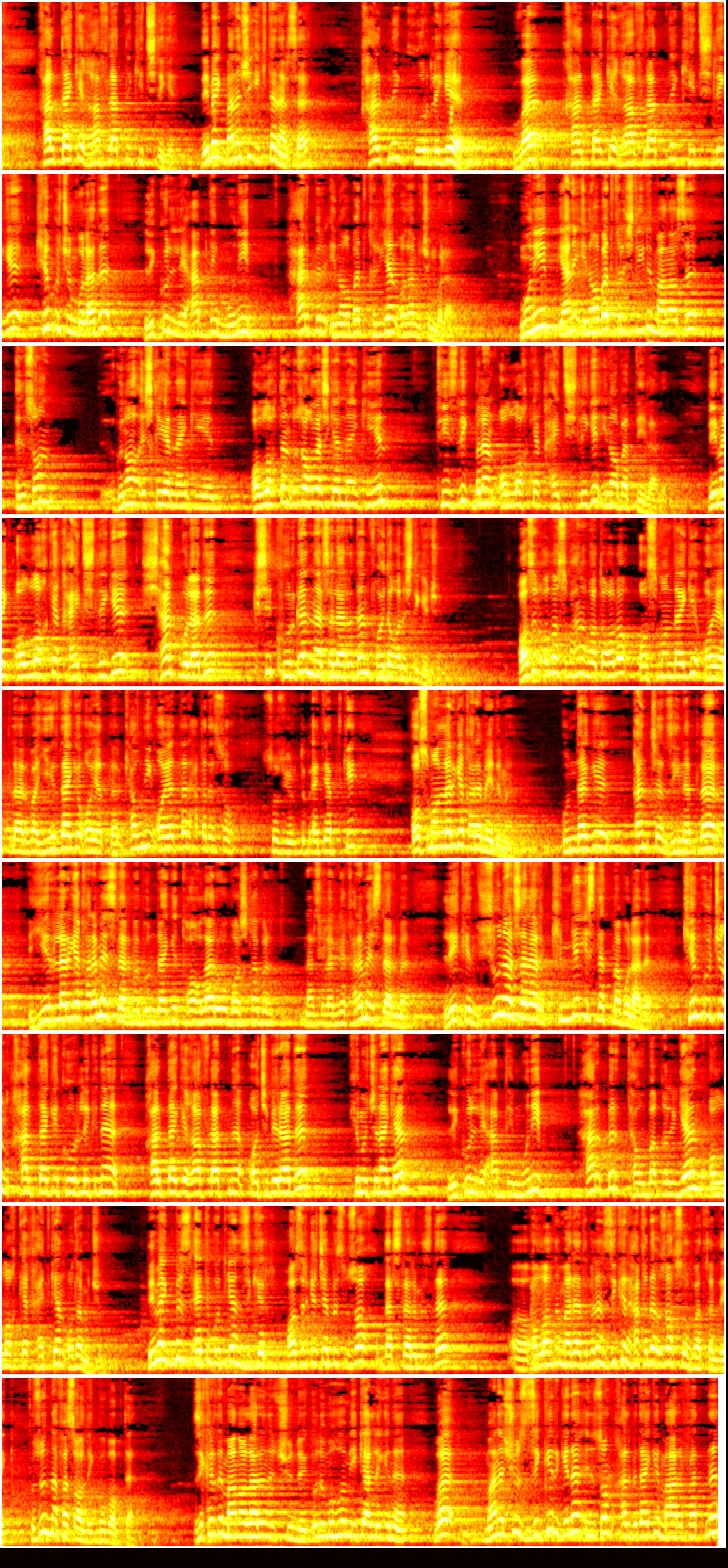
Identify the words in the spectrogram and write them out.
Qalbdagi g'aflatni ketishligi. Demak mana shu ikkita narsa qalbni ko'rligi va qalbdagi g'aflatni ketishligi kim uchun bo'ladi? Likulli abdi munib har bir inobat qilgan odam uchun bo'ladi. Munib ya'ni inobat qilishlikni ma'nosi inson gunoh ish qilgandan keyin ollohdan uzoqlashgandan keyin tezlik bilan ollohga qaytishligi inobat deyiladi. Demak ollohga qaytishligi shart bo'ladi kishi ko'rgan narsalaridan foyda olishligi uchun. Hozir alloh subhanava taolo osmondagi oyatlar va yerdagi oyatlar kavniy oyatlar haqida so'z yuritib aytyaptiki osmonlarga qaramaydimi undagi qancha ziynatlar yerlarga qaramaysizlarmi? Bundagi tog'laru boshqa bir narsalarga qaramaysizlarmi? Lekin shu narsalar kimga eslatma bo'ladi? Kim uchun qalbdagi ko'rlikni qalbdagi g'aflatni ochib beradi? Kim uchun ekan? Likulli abdin munib. Har bir tavba qilgan ollohga qaytgan odam uchun. Demak biz aytib o'tgan zikr hozirgacha biz uzoq darslarimizda e, allohni madadi bilan zikr haqida uzoq suhbat qildik. Uzun nafas oldik bu bobda. Zikrni ma'nolarini tushundik uni muhim ekanligini va mana shu zikrgina inson qalbidagi ma'rifatni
